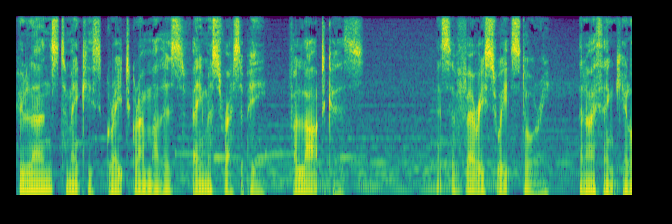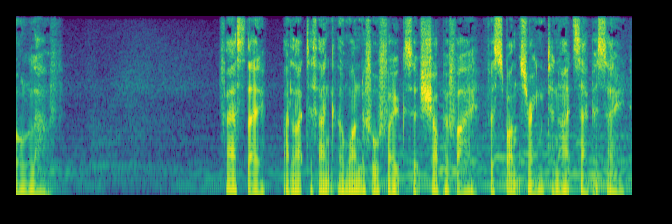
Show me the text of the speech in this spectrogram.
who learns to make his great grandmother's famous recipe for latkes. It's a very sweet story that I think you'll all love. First, though, I'd like to thank the wonderful folks at Shopify for sponsoring tonight's episode.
